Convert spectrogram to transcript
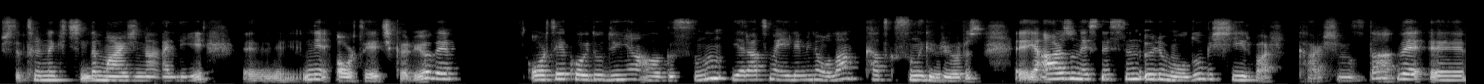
işte tırnak içinde marjinalliği e, ni ortaya çıkarıyor ve ortaya koyduğu dünya algısının yaratma eylemine olan katkısını görüyoruz. E, arzu nesnesinin ölüm olduğu bir şiir var karşımızda ve e,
